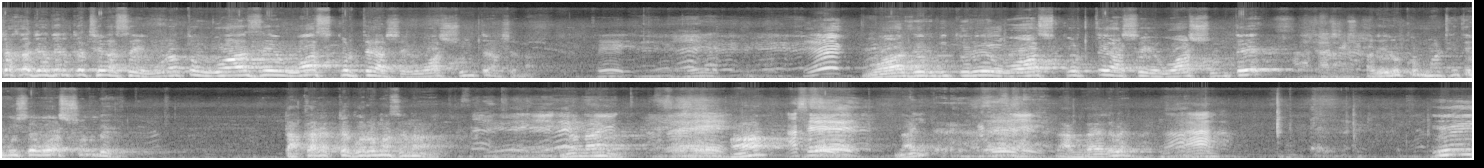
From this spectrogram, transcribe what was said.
টাকা যাদের কাছে আছে ওরা তো ওয়াজে ওয়াজ করতে আসে ওয়াজ শুনতে আসে না। ওয়াজের ভিতরে ওয়াজ করতে আসে ওয়াজ শুনতে আর এরকম মাটিতে বসে ওয়াজ শুনবে? টাকার একটা গরম আছে না? না নাই? হ্যাঁ? নাই? রাগ হয়ে গেলে? এই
